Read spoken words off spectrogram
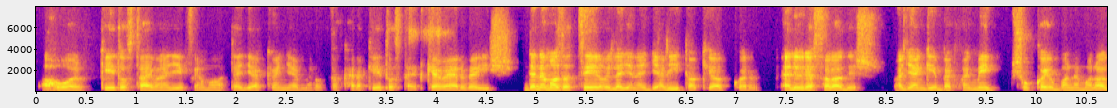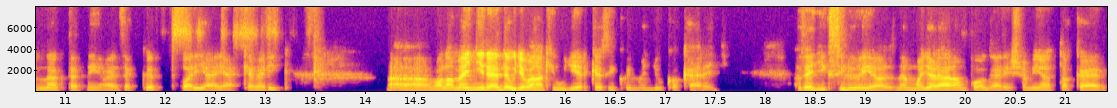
ahol két osztály van egy évfolyam alatt egyel könnyebb, mert ott akár a két osztályt keverve is, de nem az a cél, hogy legyen egy elit, aki akkor előre szalad, és a gyengébbek meg még sokkal jobban nem maradnak, tehát néha ezek köt variálják, keverik uh, valamennyire, de ugye van, aki úgy érkezik, hogy mondjuk akár egy, az egyik szülője az nem magyar állampolgár, és emiatt akár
